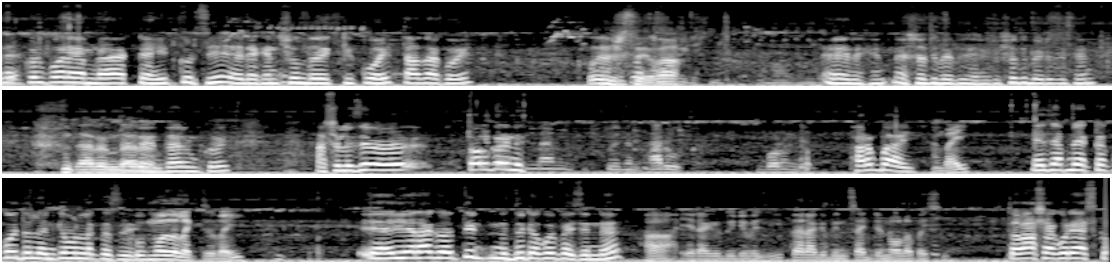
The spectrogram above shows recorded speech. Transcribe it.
অনেকক্ষণ পরে আমরা একটা হিট করছি। এই দেখেন সুন্দর একটি কই তাজা কই। কই উঠছে? বাহ। এই দেখেন সত্যি বেবি দেখেন সত্যি বেবি দেখেন দারুণ দারুণ দারুণ। দারুণ কই। আসলে যে তল করে কইদেন ফারুক বরঙ্গে ফারুক ভাই? ভাই। এই যে আপনি একটা কই দিলেন কেমন লাগতেছে? খুব মজা লাগছে ভাই। এর আগে তিন দুইটা কই পাইছেন না? হ্যাঁ এর আগে দুইটা পাইছি তার আগে দিন চারটে নলা পাইছি। তো আশা করি আজকে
